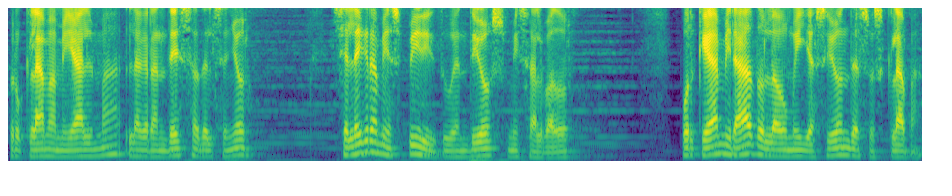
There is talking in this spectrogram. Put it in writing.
Proclama mi alma la grandeza del Señor. Se alegra mi espíritu en Dios mi Salvador, porque ha mirado la humillación de su esclava.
